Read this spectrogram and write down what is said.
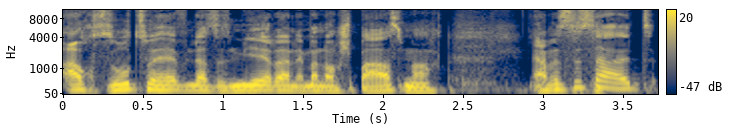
auch so zu helfen, dass es mir dann immer noch Spaß macht. Aber es ist halt,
